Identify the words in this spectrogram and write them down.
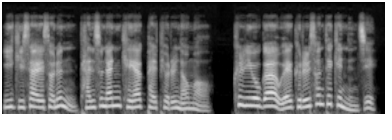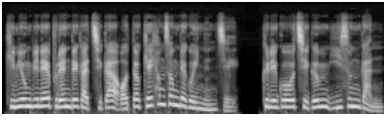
이 기사에서는 단순한 계약 발표를 넘어 클리오가 왜 그를 선택했는지, 김용빈의 브랜드 가치가 어떻게 형성되고 있는지, 그리고 지금 이 순간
